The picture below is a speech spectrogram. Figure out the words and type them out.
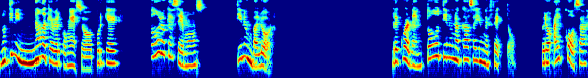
no tiene nada que ver con eso, porque todo lo que hacemos tiene un valor. Recuerden, todo tiene una causa y un efecto, pero hay cosas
